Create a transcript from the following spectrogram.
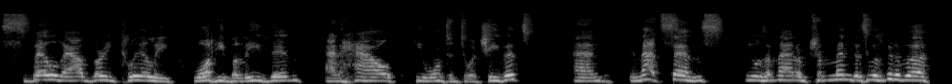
spelled out very clearly what he believed in and how he wanted to achieve it. And in that sense, he was a man of tremendous, he was a bit of a,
